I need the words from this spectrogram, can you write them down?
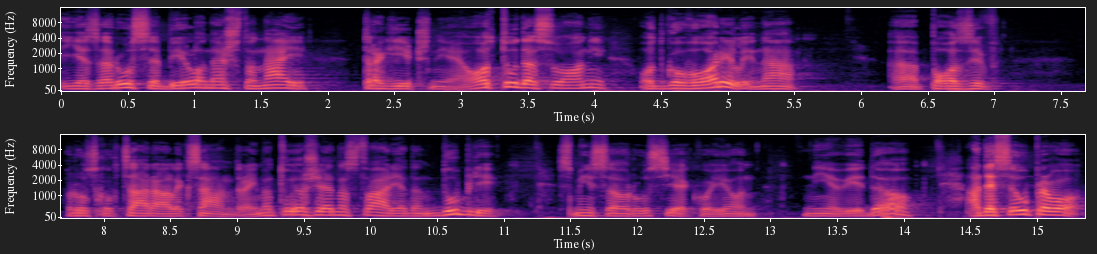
je za Ruse bilo nešto najprotivnije tragičnije. Otuda su oni odgovorili na poziv ruskog cara Aleksandra. Ima tu još jedna stvar, jedan dublji smisao Rusije koji on nije video, a da se upravo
